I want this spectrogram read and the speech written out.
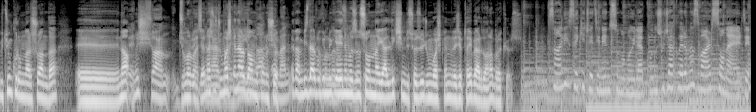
Bütün kurumlar şu anda e, ne Evet, yapmış? şu an Cumhurbaşkanı. Erdoğan, Cumhurbaşkanı Erdoğan mı konuşuyor? Efendim bizler bugünlük yayınımızın iletelim. sonuna geldik. Şimdi sözü Cumhurbaşkanı Recep Tayyip Erdoğan'a bırakıyoruz. Salih Zeki Çetin'in sunumuyla konuşacaklarımız var sona erdi.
